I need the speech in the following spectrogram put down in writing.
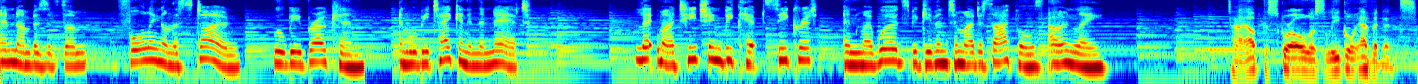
and numbers of them, falling on the stone, will be broken, and will be taken in the net. Let my teaching be kept secret, and my words be given to my disciples only. Tie up the scroll as legal evidence,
